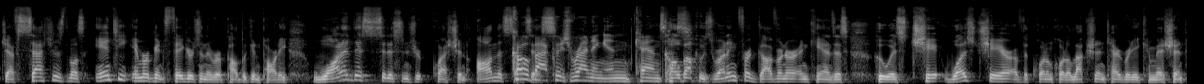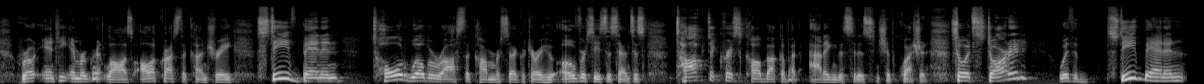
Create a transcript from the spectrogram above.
Jeff Sessions, the most anti-immigrant figures in the Republican Party, wanted this citizenship question on the census. Kobach, who's running in Kansas. Kobach, who's running for governor in Kansas, who is cha was chair of the quote-unquote Election Integrity Commission, wrote anti-immigrant laws all across the country. Steve Bannon told Wilbur Ross, the Commerce Secretary who oversees the census, talk to Kris Kobach about adding the citizenship question. So it started with Steve Bannon,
